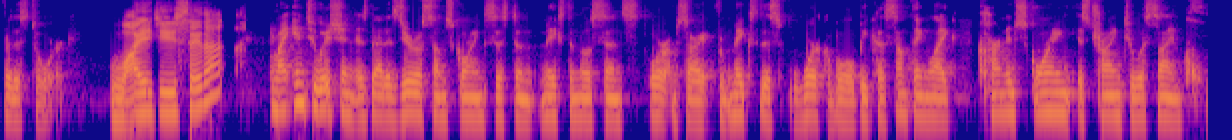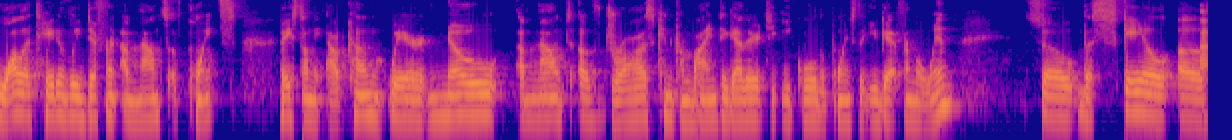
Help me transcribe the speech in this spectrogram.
for this to work. Why do you say that? My intuition is that a zero sum scoring system makes the most sense, or I'm sorry, makes this workable because something like carnage scoring is trying to assign qualitatively different amounts of points based on the outcome, where no amount of draws can combine together to equal the points that you get from a win. So the scale of uh,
